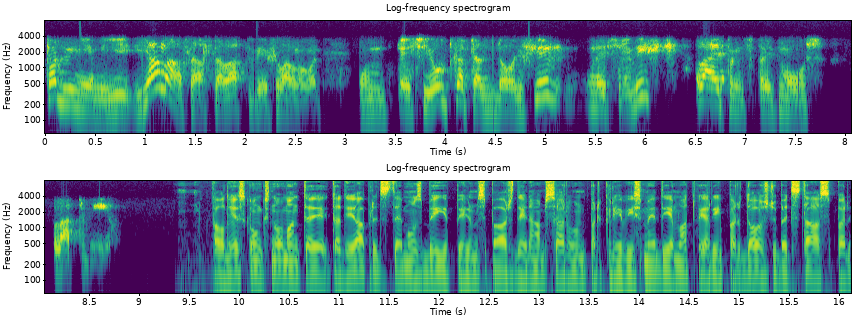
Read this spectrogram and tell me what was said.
tad viņiem jāmācās tā latviešu valoda. Un es jūtu, ka tas doļš ir nesevišķi laipns pret mūsu Latviju. Paldies, kungs. Nu, man te tad jāprecizē, mums bija pirms pāris dienām saruna par Krievijas medijiem Latvijā, arī par dožu, bet stāsts par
